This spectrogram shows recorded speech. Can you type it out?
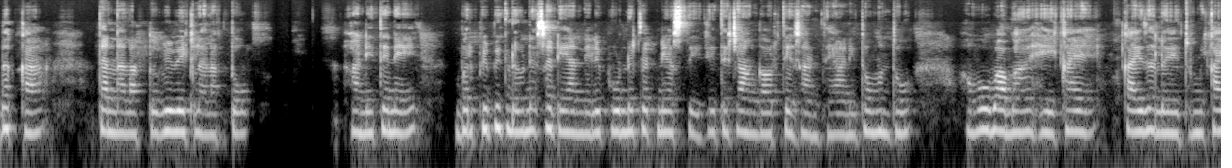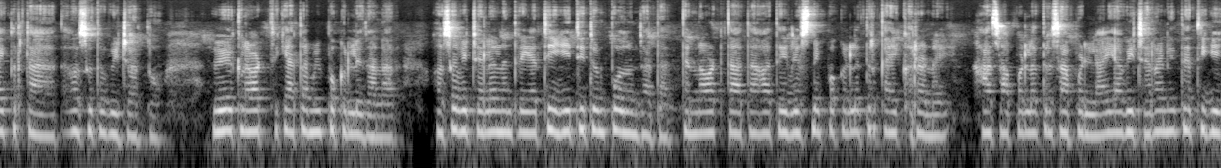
धक्का त्यांना लागतो विवेकला लागतो. आणि त्याने बर्फी पिकडवण्यासाठी आणलेली पूर्ण चटणी असते जी त्याच्या अंगावर ते सांडते आणि तो म्हणतो हो बाबा हे काय काय झालं? आहे तुम्ही काय करता आहात असं तो विचारतो. विवेकला वाटते की आता मी पकडले जाणार. असं विचारल्यानंतर या तिघी तिथून पळून जातात. त्यांना वाटतं आता हा तेजसने पकडलं तर काही खरं नाही. हा सापडला तर सापडला या विचाराने त्या तिघी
